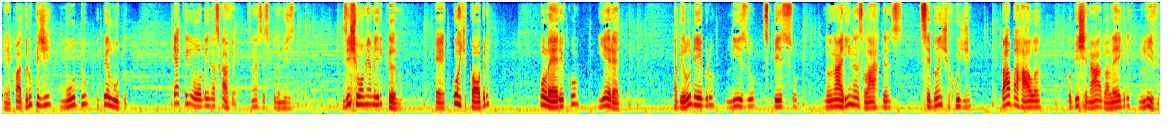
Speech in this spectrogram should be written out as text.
Ele é quadrúpede, mudo e peludo. Que é aquele homem das cavernas, né? Se assim podemos dizer. Existe o homem americano, que é cor de cobre, colérico e ereto. Cabelo negro, liso, espesso, narinas largas, semblante rude, barba rala, obstinado, alegre, livre.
